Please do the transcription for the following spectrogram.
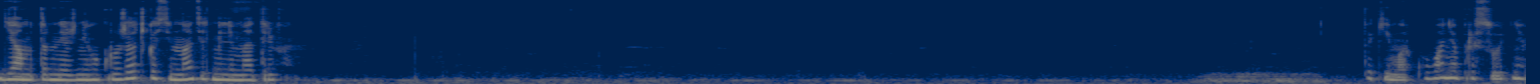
діаметр нижнього кружечка 17 мм. Такі маркування присутні.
